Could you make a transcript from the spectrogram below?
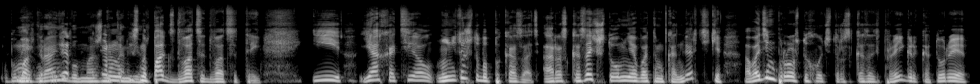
Бумажный на экране конверт, бумажный конверт. написано PAX 2023. И я хотел, ну не то чтобы показать, а рассказать, что у меня в этом конвертике. А Вадим просто хочет рассказать про игры, которые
